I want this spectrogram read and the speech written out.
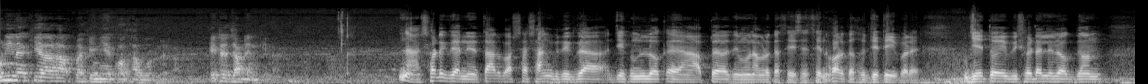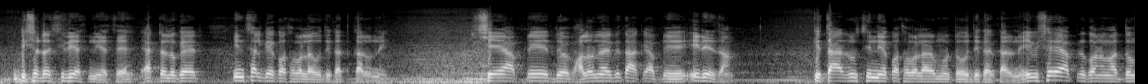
উনি নাকি আর আপনাকে নিয়ে কথা বলবে না। এটা জানেন কিনা? না সঠিক জানি না। তার বাসা সাংবাদিকরা যে কোনো লোক আপনারা যেমন আমার কাছে এসেছেন ওর কাছে যেতেই পারে। যেহেতু এই বিষয়টা নিয়ে লোকজন বিষয়টা সিরিয়াস নিয়েছে একটা লোকের ইনসালকে কথা বলার অধিকার কারণে সে আপনি ভালো না লাগবে তাকে আপনি এড়িয়ে যান। কি তার রুচি নিয়ে কথা বলার মতো অধিকার কারণে এই বিষয়ে আপনি গণমাধ্যম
